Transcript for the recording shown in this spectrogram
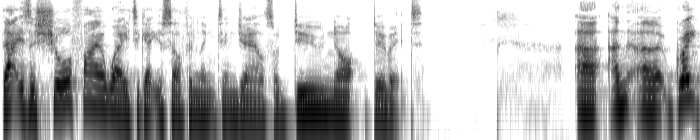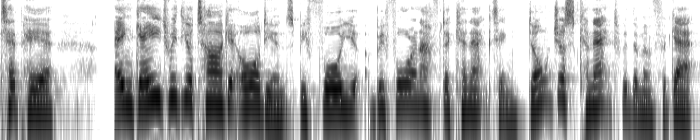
That is a surefire way to get yourself in LinkedIn jail, so do not do it. Uh, and a great tip here engage with your target audience before you before and after connecting don't just connect with them and forget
